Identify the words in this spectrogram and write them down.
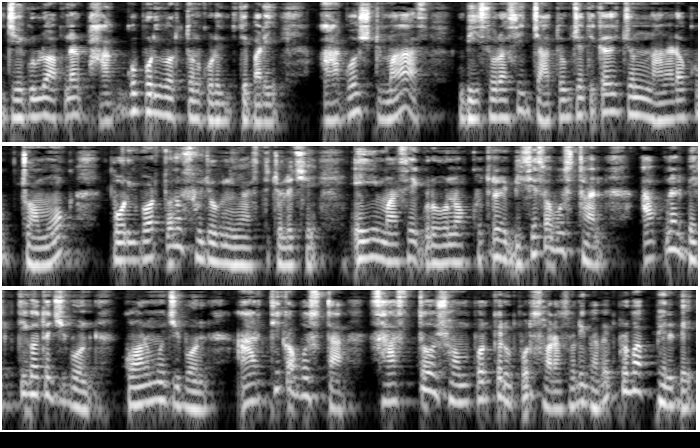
যেগুলো আপনার ভাগ্য পরিবর্তন করে দিতে পারে। আগস্ট মাস বৃষরাশির জাতক জাতিকাদের জন্য নানা রকম চমক, পরিবর্তন ও সুযোগ নিয়ে আসতে চলেছে। এই মাসে গ্রহ নক্ষত্রের বিশেষ অবস্থান, আপনার ব্যক্তিগত জীবন, কর্মজীবন, আর্থিক অবস্থা, স্বাস্থ্য ও সম্পর্কের উপর সরাসরিভাবে প্রভাব ফেলবে।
